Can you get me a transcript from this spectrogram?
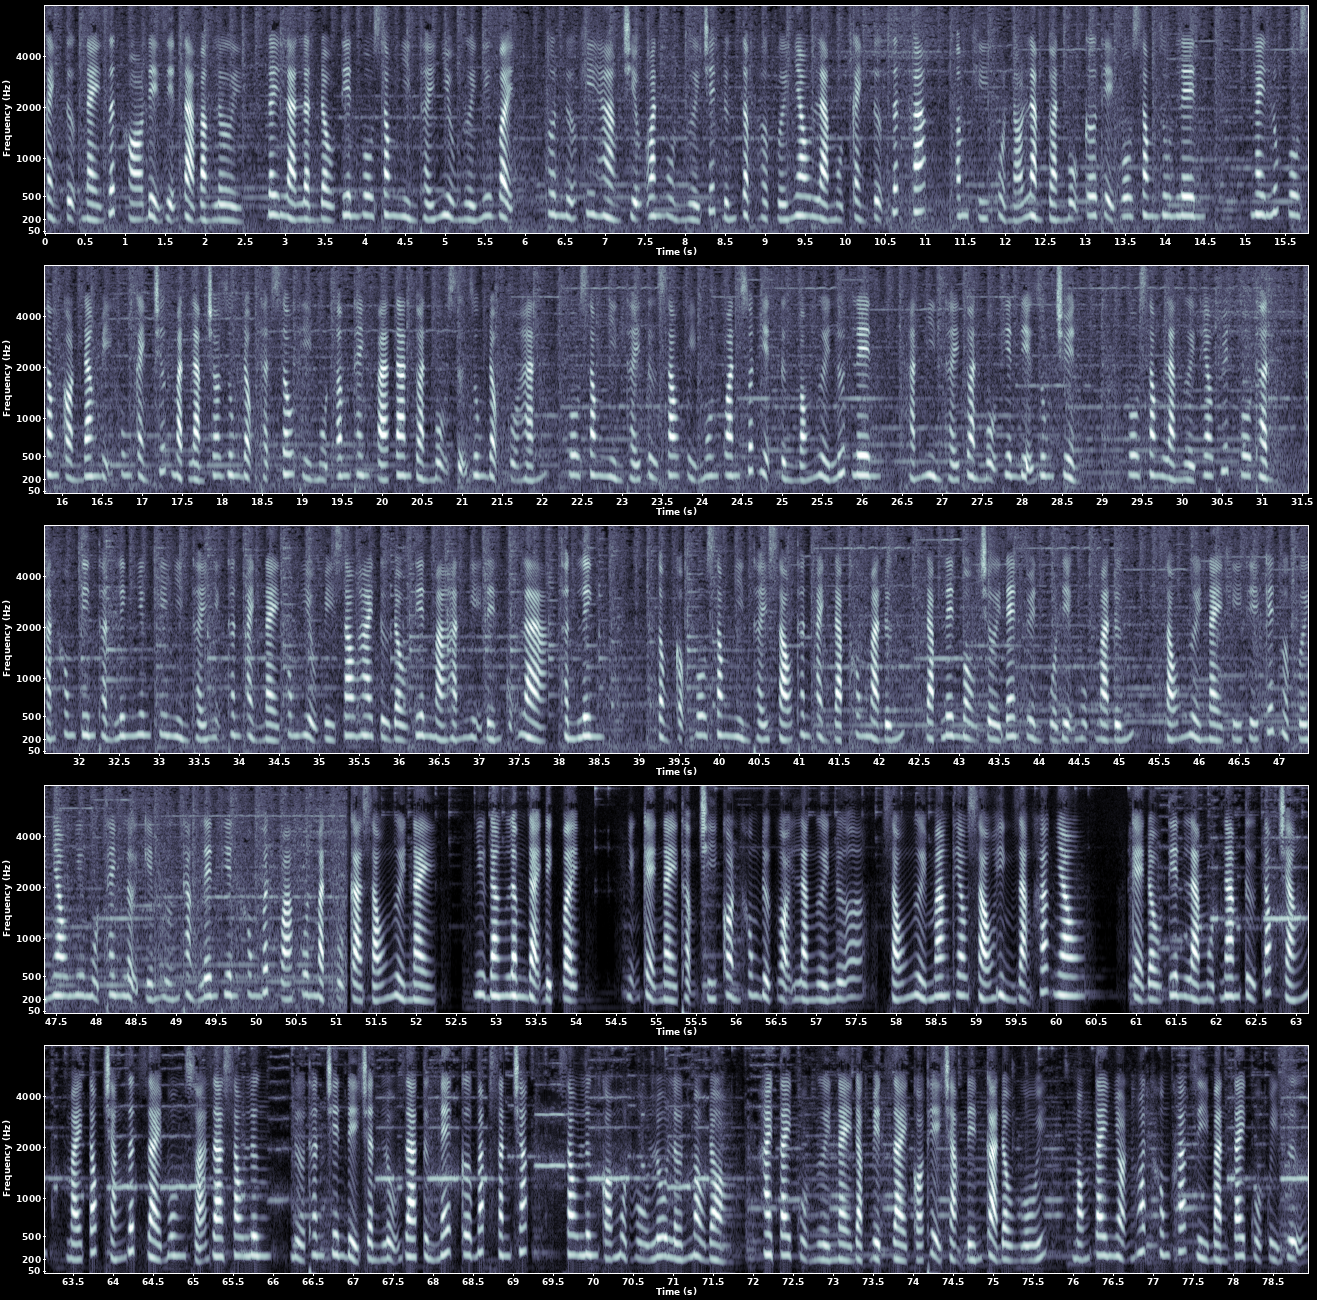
Cảnh tượng này rất khó để diễn tả bằng lời. Đây là lần đầu tiên vô song nhìn thấy nhiều người như vậy. Hơn nữa khi hàng triệu oan hồn người chết đứng tập hợp với nhau là một cảnh tượng rất khác. Âm khí của nó làm toàn bộ cơ thể vô song run lên. Ngay lúc vô song còn đang bị khung cảnh trước mặt làm cho rung động thật sâu thì một âm thanh phá tan toàn bộ sự rung động của hắn. Vô song nhìn thấy từ sau quỷ môn quan xuất hiện từng bóng người lướt lên. Hắn nhìn thấy toàn bộ thiên địa rung chuyển. Vô song là người theo thuyết vô thần. Hắn không tin thần linh nhưng khi nhìn thấy những thân ảnh này không hiểu vì sao hai từ đầu tiên mà hắn nghĩ đến cũng là thần linh. Tổng cộng vô song nhìn thấy sáu thân ảnh đạp không mà đứng, đạp lên bầu trời đen tuyền của địa ngục mà đứng. Sáu người này khí thế kết hợp với nhau như một thanh lợi kiếm hướng thẳng lên thiên không bất quá khuôn mặt của cả sáu người này, như đang lâm đại địch vậy. Những kẻ này thậm chí còn không được gọi là người nữa, sáu người mang theo sáu hình dạng khác nhau. Kẻ đầu tiên là một nam tử tóc trắng, mái tóc trắng rất dài buông xóa ra sau lưng, nửa thân trên để trần lộ ra từng nét cơ bắp săn chắc, sau lưng có một hồ lô lớn màu đỏ. Hai tay của người này đặc biệt dài có thể chạm đến cả đầu gối, móng tay nhọn hoắt không khác gì bàn tay của quỷ dữ.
